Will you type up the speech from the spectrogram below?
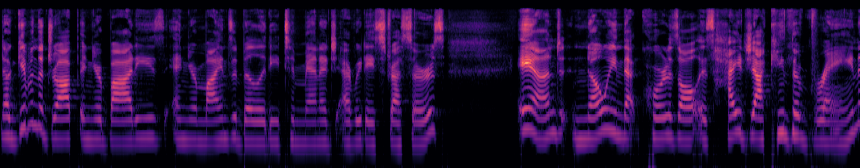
Now, given the drop in your body's and your mind's ability to manage everyday stressors, and knowing that cortisol is hijacking the brain,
